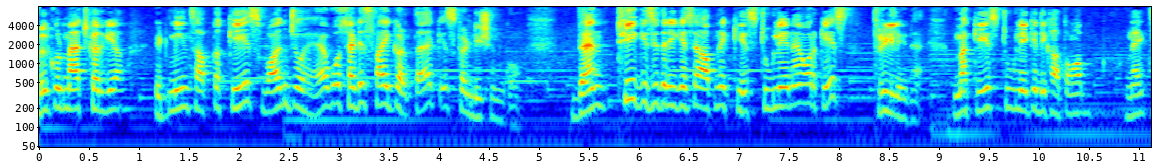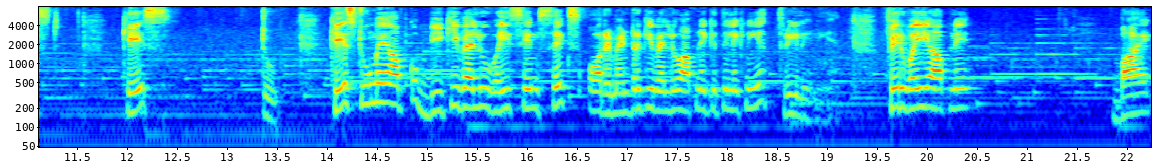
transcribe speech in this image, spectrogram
बिल्कुल मैच कर गया। इट मीन्स आपका केस वन जो है, वो सेटिस्फाई करता है इस कंडीशन को। देन ठीक इसी तरीके से आपने केस टू लेना है और केस थ्री लेना है। मैं केस टू लेके दिखाता हूँ अब। Next case two case two में आपको बी की वैल्यू वही सेम सिक्स और रिमाइंडर की वैल्यू आपने कितनी लिखनी है? थ्री लेनी है। फिर वही आपने by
